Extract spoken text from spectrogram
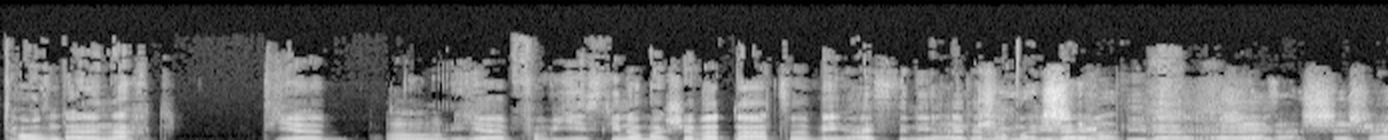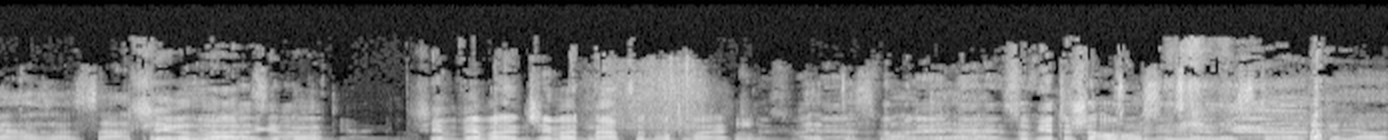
Tausend eine Nacht, hier, Mhm. hier, wie hieß die nochmal, Shevardnadze? Wie heißt denn die alte nochmal, die da irgendwie da, äh, Schwerer, sch- schwerer Saate. Scheherazade, genau. She- Wer war denn Shevardnadze nochmal? Äh, Das war der sowjetische Außenminister. Außenminister, genau,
